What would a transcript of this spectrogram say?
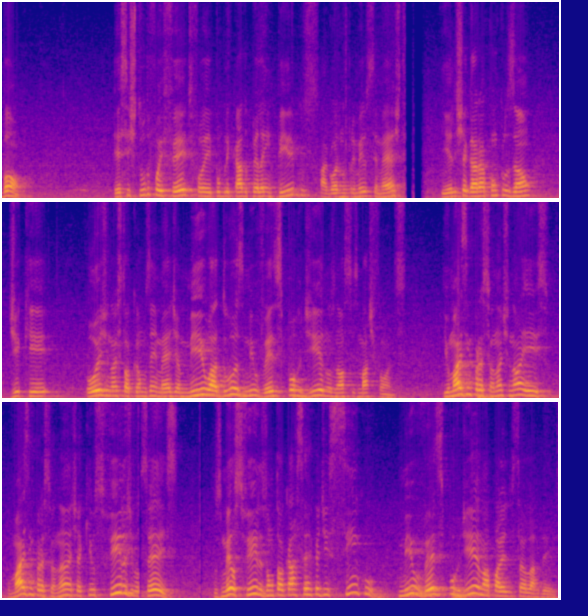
Bom, esse estudo foi feito, foi publicado pela Empíricos, agora no primeiro semestre, e eles chegaram à conclusão de que hoje nós tocamos em média mil a duas mil vezes por dia nos nossos smartphones. E o mais impressionante não é isso. O mais impressionante é que os filhos de vocês, os meus filhos, vão tocar cerca de 5 mil vezes por dia no aparelho celular deles.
